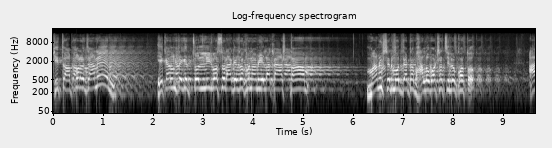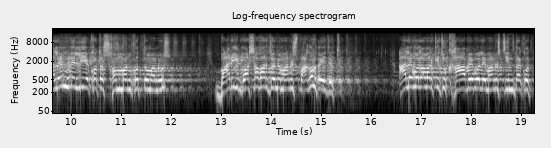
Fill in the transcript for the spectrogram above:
কিন্তু আপনারা জানেন এখান থেকে চল্লিশ বছর আগে যখন আমি এলাকায় আসতাম, মানুষের মধ্যে একটা ভালোবাসা ছিল কত? আলেমদের নিয়ে কত সম্মান করত মানুষ? বাড়ি বসাবার জন্য মানুষ পাগল হয়ে যেত। আলেম আমার কিছু খাবে বলে মানুষ চিন্তা করত।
